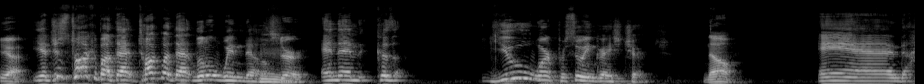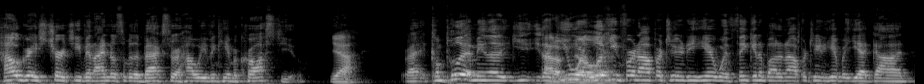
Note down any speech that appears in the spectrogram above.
yeah. yeah, just talk about that. Talk about that little window. Sure. And then, because you weren't pursuing Grace Church. No. And how Grace Church, even I know some of the backstory, how we even came across to you. Yeah. Right, completely. I mean, like you, like you weren't looking for an opportunity here, we're thinking about an opportunity here, but yet God,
